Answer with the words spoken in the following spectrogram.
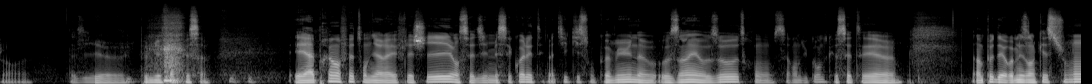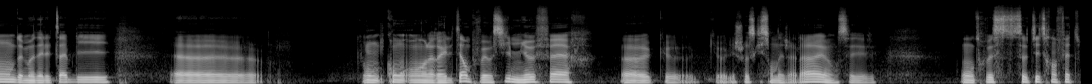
Genre, euh, vas-y, euh, il peut mieux faire que ça. Et après, en fait, on y a réfléchi, on s'est dit, mais c'est quoi les thématiques qui sont communes aux uns et aux autres? On s'est rendu compte que c'était un peu des remises en question, de modèles établis, euh, qu'on- qu'on- en réalité, on pouvait aussi mieux faire euh, que, que les choses qui sont déjà là. Et on s'est, on trouvait ce titre en fait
